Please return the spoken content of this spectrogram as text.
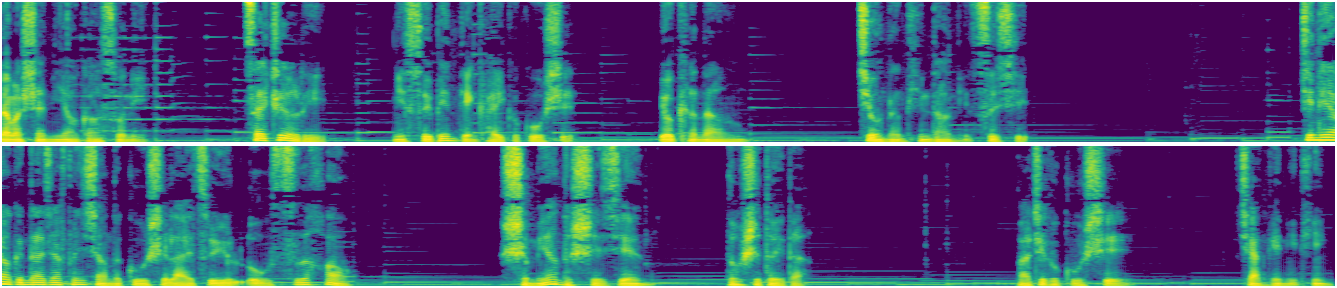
那么善妮要告诉你，在这里，你随便点开一个故事，有可能就能听到你自己。今天要跟大家分享的故事来自于卢思浩。什么样的时间，都是对的。把这个故事讲给你听。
